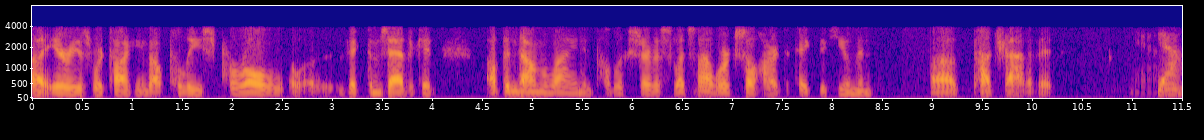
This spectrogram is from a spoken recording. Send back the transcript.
uh, areas we're talking about, police, parole, uh, victims advocate, up and down the line in public service. Let's not work so hard to take the human uh, touch out of it. Yeah.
